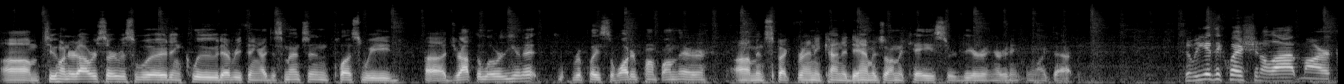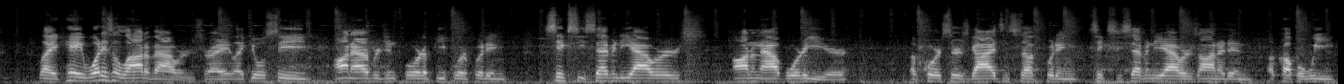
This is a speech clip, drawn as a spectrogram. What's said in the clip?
Um, 200 hour service would include everything I just mentioned, plus we'd uh, drop the lower unit, replace the water pump on there, um, inspect for any kind of damage on the case or gearing or anything like that. So we get the question a lot, Mark. Like, hey, what is a lot of hours, right? Like, you'll see on average in Florida, people are putting 60, 70 hours on an outboard a year. Of course, there's guides and stuff putting 60, 70 hours on it in a couple weeks.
